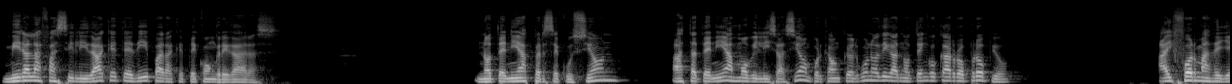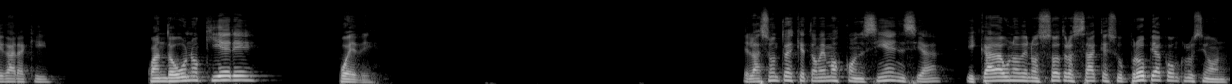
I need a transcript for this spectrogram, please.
Mira la facilidad que te di para que te congregaras. No tenías persecución, hasta tenías movilización, porque aunque alguno diga no tengo carro propio, hay formas de llegar aquí. Cuando uno quiere, puede. El asunto es que tomemos conciencia y cada uno de nosotros saque su propia conclusión,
